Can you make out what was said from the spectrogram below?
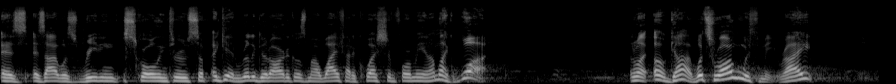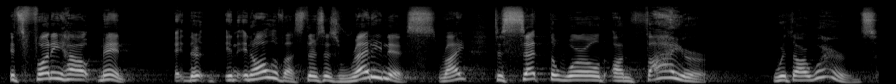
as, as I was reading, scrolling through some, again, really good articles, my wife had a question for me, and I'm like, what? And I'm like, oh God, what's wrong with me, right? It's funny how, man, there, in, in all of us, there's this readiness, right, to set the world on fire with our words.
